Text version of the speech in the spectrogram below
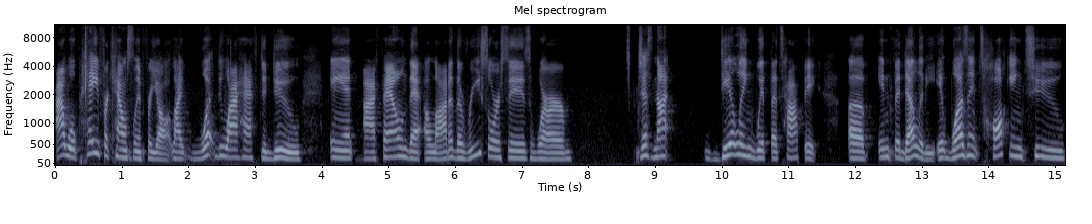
i will pay for counseling for y'all. Like what do i have to do? And i found that a lot of the resources were just not dealing with the topic of infidelity. It wasn't talking to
